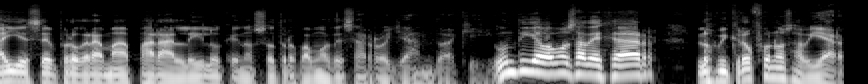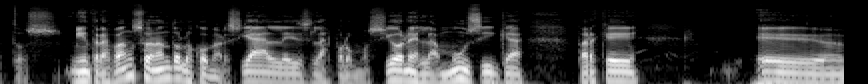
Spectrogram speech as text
hay ese programa paralelo que nosotros vamos desarrollando aquí. Un día vamos a dejar los micrófonos abiertos mientras van sonando los comerciales, las promociones, la música, para que... Eh,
